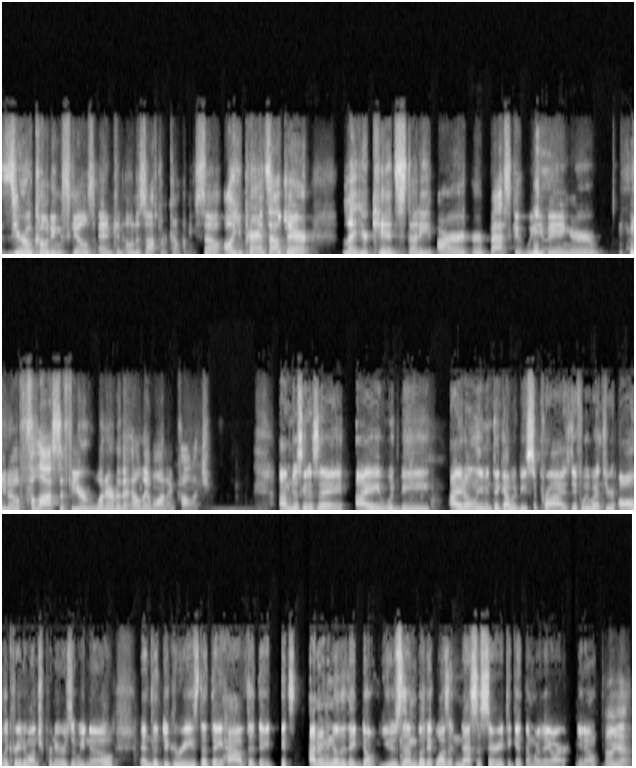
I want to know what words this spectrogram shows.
Zero coding skills and can own a software company. So all you parents out Legit. there, let your kids study art or basket weaving or you know philosophy or whatever the hell they want in college. I'm just gonna say I would be. I don't even think I would be surprised if we went through all the creative entrepreneurs that we know and the degrees that they have. That they, it's. I don't even know that they don't use them, but it wasn't necessary to get them where they are. You know, Oh yeah.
